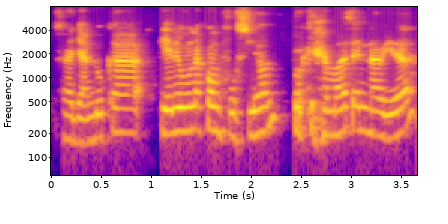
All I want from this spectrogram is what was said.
O sea, Gianluca tiene una confusión porque además en Navidad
